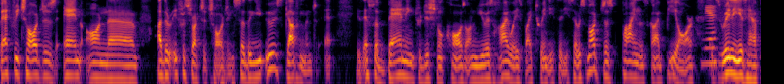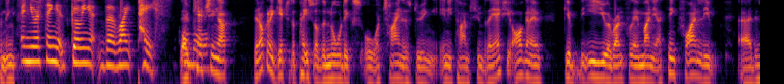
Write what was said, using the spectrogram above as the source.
battery chargers and on uh, other infrastructure charging. So the US government uh, is also banning traditional cars on US highways by 2030. So it's not just pie in the sky PR. Yes. It really is happening. And you're saying it's going at the right pace. They're catching up. They're not going to get to the pace of the Nordics or what China's doing anytime soon, but they actually are going to give the EU a run for their money. I think finally uh, there's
